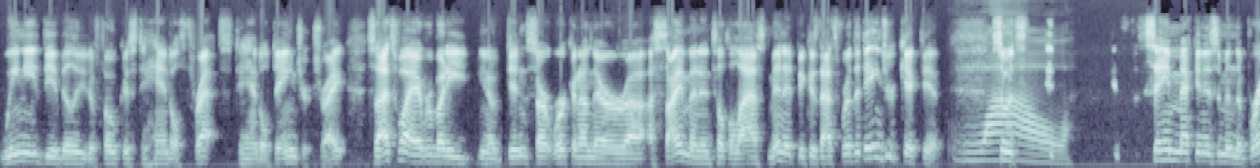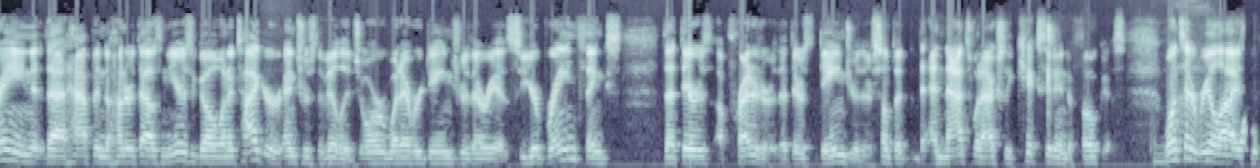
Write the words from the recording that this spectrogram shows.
we need the ability to focus to handle threats, to handle dangers, right? So that's why everybody, you know, didn't start working on their uh, assignment until the last minute because that's where the danger kicked in. Wow. So it's- It's the same mechanism in the brain that happened 100,000 years ago when a tiger enters the village or whatever danger there is. So your brain thinks that there's a predator, that there's danger, there's something, and that's what actually kicks it into focus. Once I realized that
